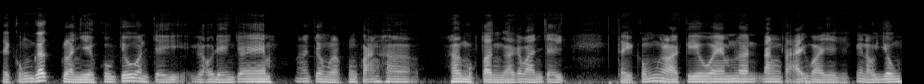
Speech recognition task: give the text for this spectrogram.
Thì cũng rất là nhiều cô chú anh chị gọi điện cho em. Nói chung là cũng khoảng hơn hơn một tuần rồi các bạn anh chị thì cũng là kêu em lên đăng tải về cái nội dung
